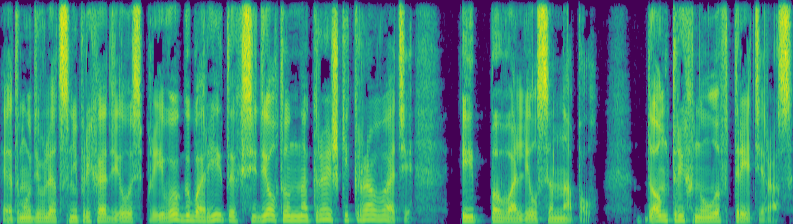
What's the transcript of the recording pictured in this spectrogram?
Этому удивляться не приходилось. При его габаритах сидел-то он на краешке кровати и повалился на пол. Дом тряхнуло в третий раз.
